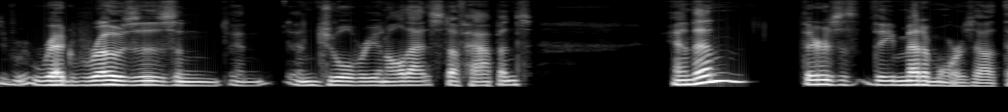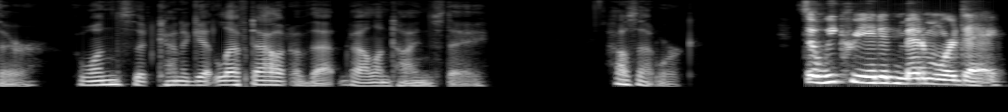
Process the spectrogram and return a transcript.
red roses and, and, and jewelry and all that stuff happens. And then there's the metamours out there, the ones that kind of get left out of that Valentine's Day. How's that work? So we created Metamour Day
